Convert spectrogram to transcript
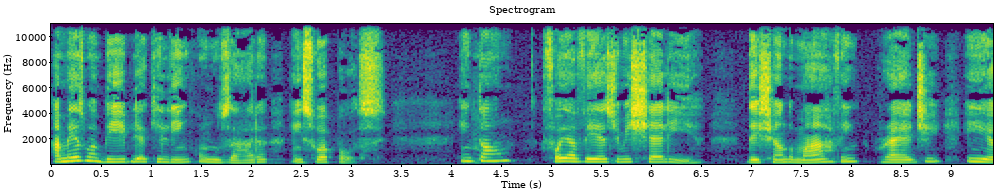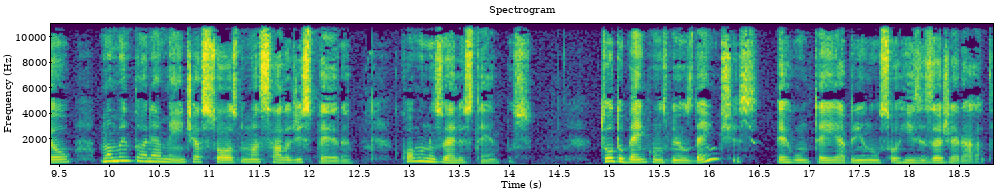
A mesma Bíblia que Lincoln usara em sua posse. Então, foi a vez de Michelle ir, deixando Marvin, Reggie e eu momentaneamente a sós numa sala de espera, como nos velhos tempos. Tudo bem com os meus dentes? Perguntei, abrindo um sorriso exagerado.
